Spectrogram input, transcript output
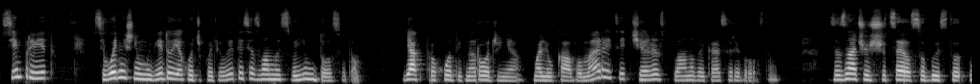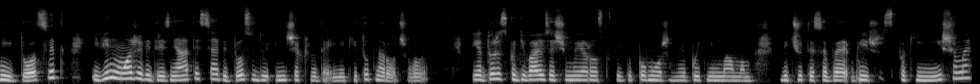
Всім привіт! В сьогоднішньому відео я хочу поділитися з вами своїм досвідом, як проходить народження малюка в Америці через плановий кесарів розтин. Зазначу, що це особисто мій досвід, і він може відрізнятися від досвіду інших людей, які тут народжували. Я дуже сподіваюся, що моя розповідь допоможе майбутнім мамам відчути себе більш спокійнішими,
